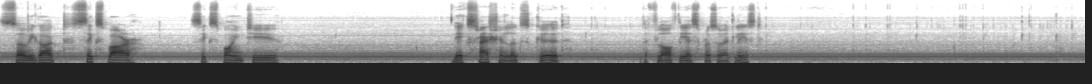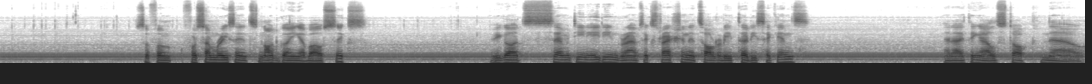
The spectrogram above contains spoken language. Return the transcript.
So we got 6 bar 6.2 the extraction looks good the flow of the espresso at least. So for, for some reason it's not going above 6 we got 17 18 grams extraction. It's already 30 seconds. And I think I'll stop now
